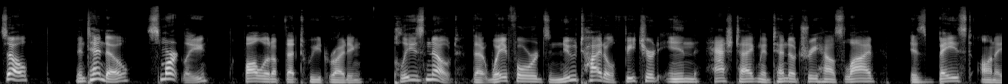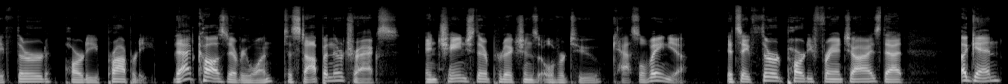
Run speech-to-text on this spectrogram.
So, Nintendo, smartly, followed up that tweet writing, Please note that WayForward's new title featured in hashtag Nintendo Treehouse Live is based on a third party property. That caused everyone to stop in their tracks and change their predictions over to Castlevania. It's a third party franchise that, again,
